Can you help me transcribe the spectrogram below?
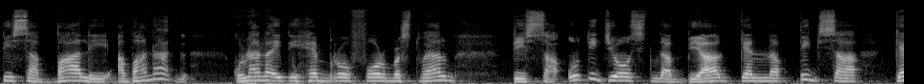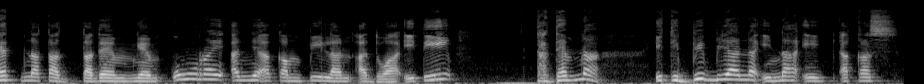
ti sa bali abanag. Kunana iti Hebro 4 verse 12, ti sao ti Diyos na biyag ken na pigsa ket natadtadem ngem uray anya akampilan adwa iti tadem na iti Biblia na inaig akas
